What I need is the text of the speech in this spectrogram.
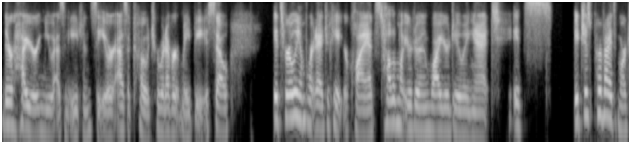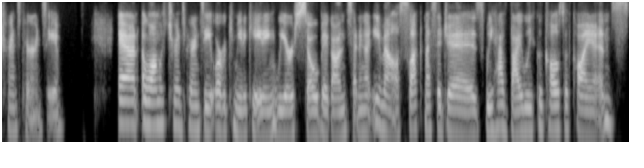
they're hiring you as an agency or as a coach or whatever it may be. So it's really important to educate your clients, tell them what you're doing, why you're doing it. It's, it just provides more transparency. And along with transparency over communicating, we are so big on sending out emails, Slack messages. We have biweekly calls with clients.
